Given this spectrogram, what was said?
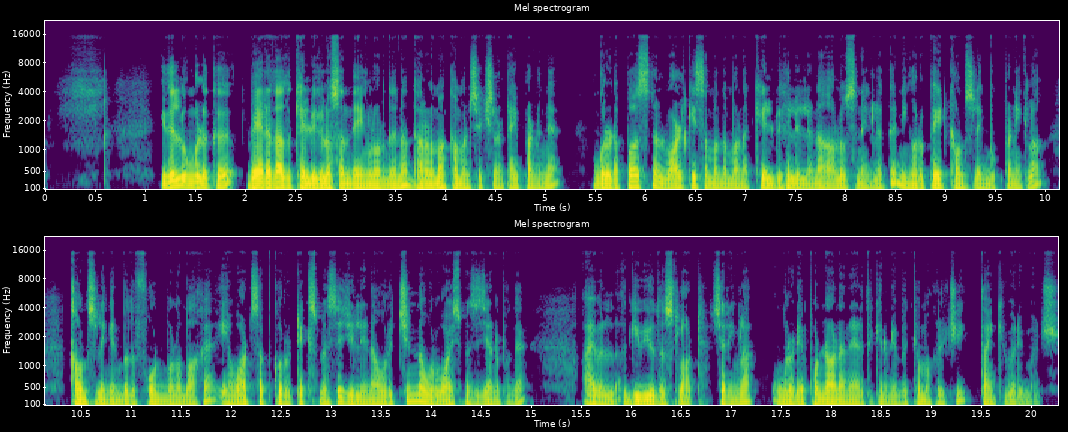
இதில் உங்களுக்கு வேறு ஏதாவது கேள்விகளோ சந்தேகங்களோ இருந்ததுன்னா தாராளமாக கமெண்ட் செக்ஷனில் டைப் பண்ணுங்கள் உங்களோட பர்சனல் வாழ்க்கை சம்பந்தமான கேள்விகள் இல்லைனா ஆலோசனைகளுக்கு நீங்கள் ஒரு பெய்ட் கவுன்சிலிங் புக் பண்ணிக்கலாம். கவுன்சிலிங் என்பது ஃபோன் மூலமாக என் வாட்ஸ்அப்க்கு ஒரு டெக்ஸ்ட் மெசேஜ் இல்லைனா ஒரு சின்ன ஒரு வாய்ஸ் மெசேஜ் அனுப்புங்க. I will give you the slot சரிங்களா? உங்களுடைய பொன்னான நேரத்துக்கு என்னுடைய மிக்க மகிழ்ச்சி. Thank you very much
